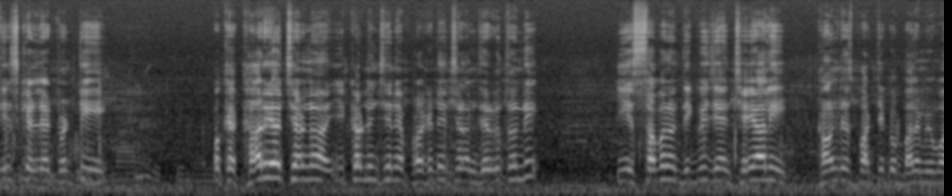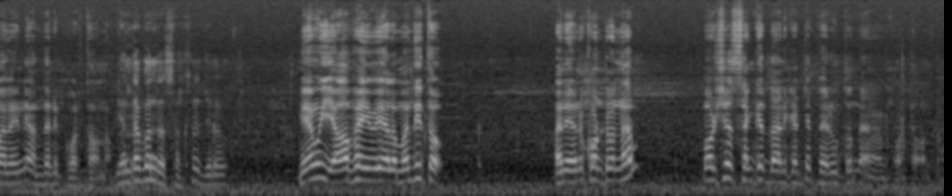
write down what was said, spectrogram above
తీసుకెళ్ళేటువంటి ఒక కార్యాచరణ ఇక్కడి నుంచినే ప్రకటించడం జరుగుతుంది. ఈ సభను దిగ్విజయం చేయాలి. కాంగ్రెస్ పార్టీకి బలం ఇవ్వాలని అందరినీ కోరుతా ఉన్నాం. ఎంతమంది వస్తారు సార్ జనం? మేము యాభై వేల మందితో అని అనుకుంటున్నాం. భవిష్యత్ సంఖ్య దానికంటే పెరుగుతుంది అని అనుకుంటా ఉన్నాం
